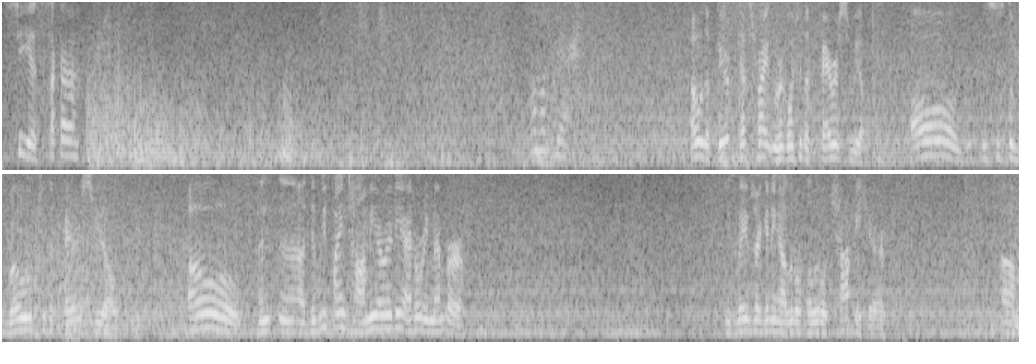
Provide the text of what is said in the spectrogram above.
See ya, sucker. Almost there. Oh, the Fer- that's right. We're going to the Ferris wheel. Oh, this is the road to the Ferris wheel. Oh, and uh, did we find Tommy already? I don't remember. These waves are getting a little a little choppy here. Um,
